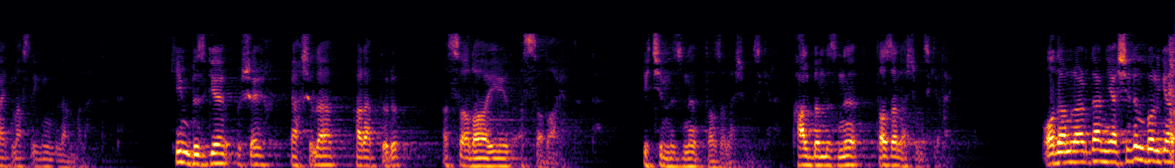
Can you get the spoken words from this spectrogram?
qaytmasliging bilan bo'ladi. Keyin bizga bu shayx yaxshilab qarab turib assaloir assaloir dedilar ichimizni tozalashimiz kerak qalbimizni tozalashimiz kerak. Odamlardan yashirin bo'lgan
